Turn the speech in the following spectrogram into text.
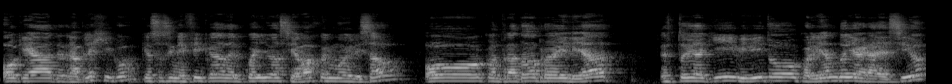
o quedaba tetrapléjico, que eso significa del cuello hacia abajo inmovilizado, o contra toda probabilidad estoy aquí vivito, coleando y agradecido.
